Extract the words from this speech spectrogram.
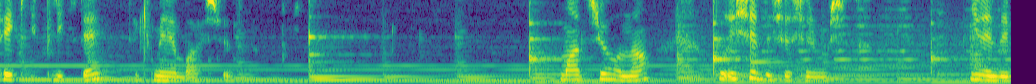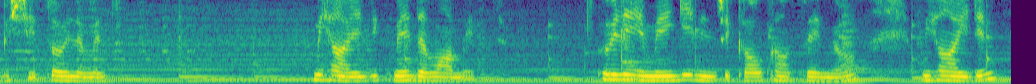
tek iplikle dikmeye başladı. Matryona bu işe de şaşırmıştı. Yine de bir şey söylemedi. Mihail dikmeye devam etti. Öğle yemeği gelince kalkan Semyon, Mihail'in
